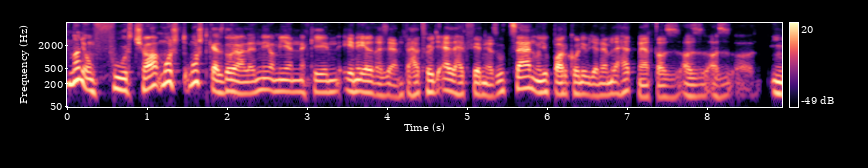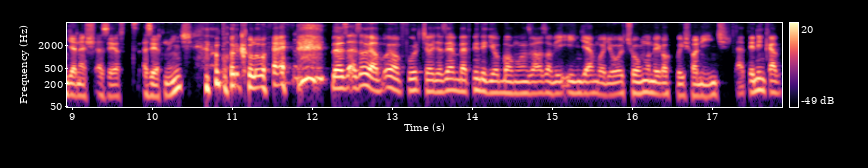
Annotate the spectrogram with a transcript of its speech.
Nagyon furcsa, most, most kezd olyan lenni, ami ennek én, én élvezem. Tehát, hogy el lehet férni az utcán, mondjuk parkolni ugye nem lehet, mert az, az, az ingyenes, ezért, ezért nincs parkolóhely. De ez, ez olyan, olyan furcsa, hogy az embert mindig jobban vonza az, ami ingyen vagy olcsó, még akkor is, ha nincs. Tehát én inkább,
